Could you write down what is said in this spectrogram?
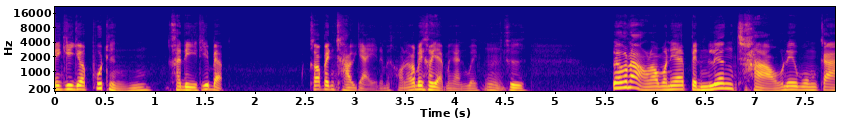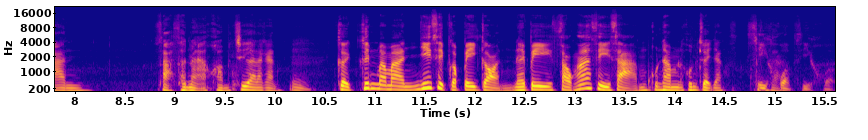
เมื่อกี้ยศพูดถึงคดีที่แบบ ก็เป็นข่าวใหญ่นะของเราก็เป็นข่าวใหญ่เหมือนกันเว้ยอืมคือเรื่องราวของเราวันนี้เป็นเรื่องเฉาในวงการศาสนาความเชื่อแล้วกันอืมเกิดขึ้นประมาณยี่สิบกว่าปีก่อน ในปีสองห้าสี่สามคุณทำคุณเกิดยังสี่ขวบสี่ขวบ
